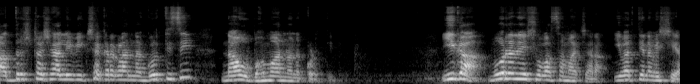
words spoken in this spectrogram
ಅದೃಷ್ಟಶಾಲಿ ವೀಕ್ಷಕರುಗಳನ್ನು ಗುರುತಿಸಿ ನಾವು ಬಹುಮಾನವನ್ನು ಕೊಡ್ತೀವಿ. ಈಗ ಮೂರನೇ ಶುಭ ಸಮಾಚಾರ. ಇವತ್ತಿನ ವಿಷಯ.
